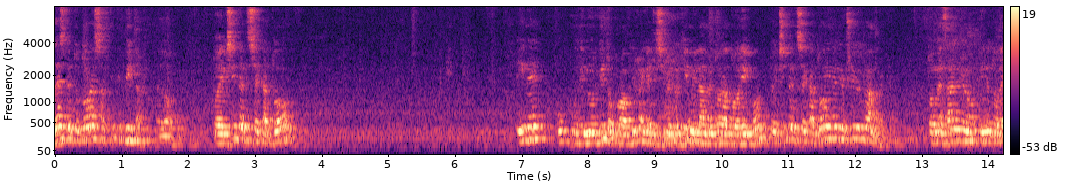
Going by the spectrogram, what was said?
Δέστε το τώρα σε αυτή την πίτα, εδώ. Το 60% είναι που, που δημιουργεί το πρόβλημα, για τη συμμετοχή μιλάμε τώρα το ρήπο, το 60% είναι διοξείδιο του άνθρακα το μεθάνιο είναι το 15%,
